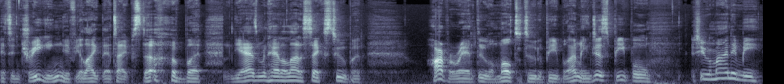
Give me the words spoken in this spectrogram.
it's intriguing if you like that type of stuff. But Yasmin had a lot of sex too. But Harper ran through a multitude of people. I mean, just people. She reminded me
